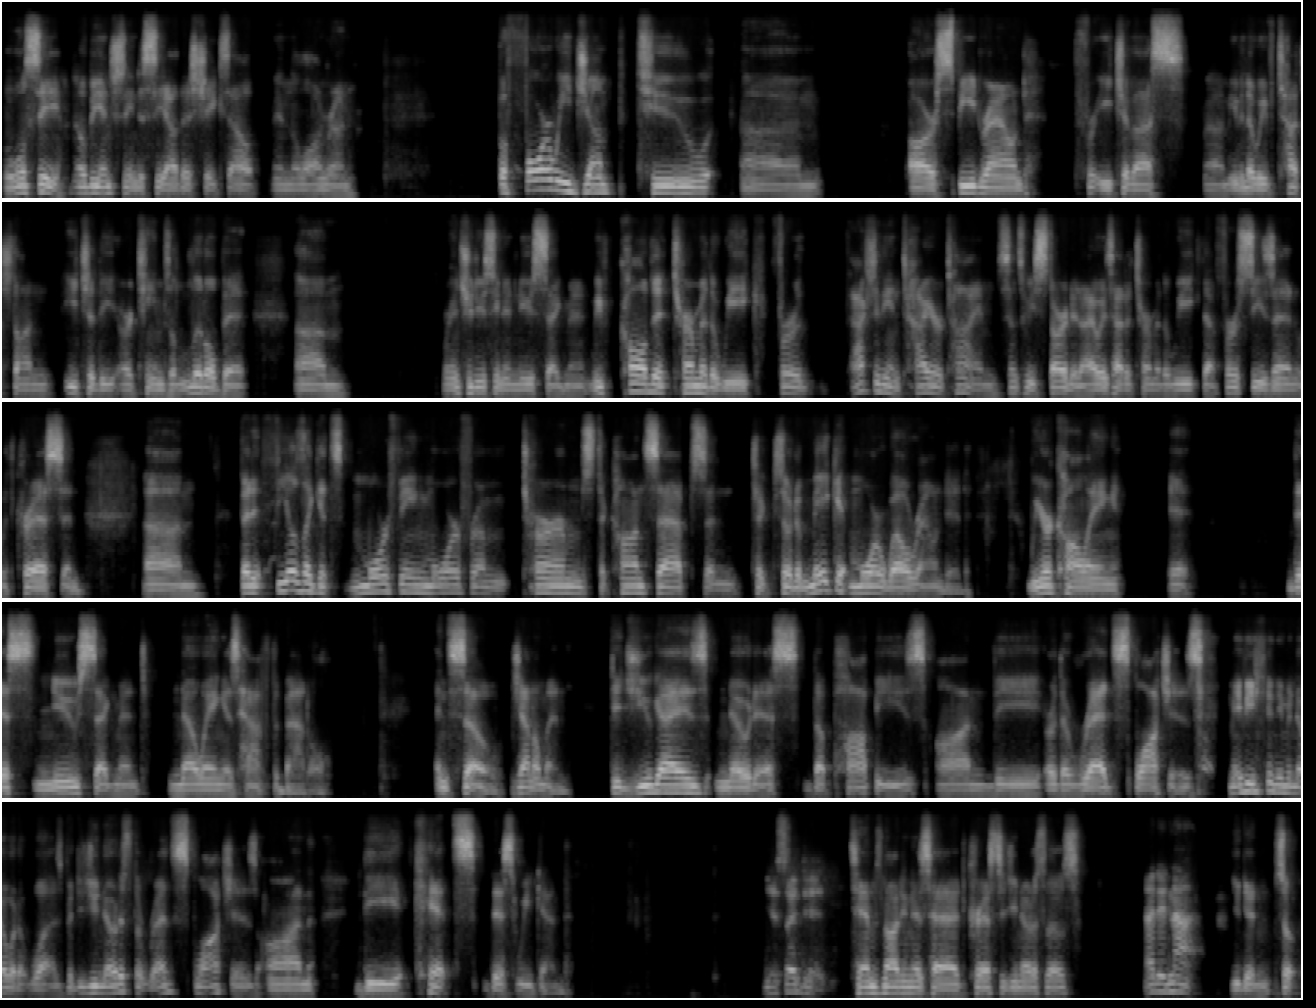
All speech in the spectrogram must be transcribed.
Well, we'll see. It'll be interesting to see how this shakes out in the long run. Before we jump to um, our speed round for each of us, um, even though we've touched on each of the our teams a little bit, um, we're introducing a new segment. We've called it Term of the Week for actually the entire time since we started. I always had a Term of the Week that first season with Chris and um, but it feels like it's morphing more from terms to concepts and to so to make it more well-rounded we are calling it this new segment knowing is half the battle and so gentlemen did you guys notice the poppies on the or the red splotches maybe you didn't even know what it was but did you notice the red splotches on the kits this weekend Yes, I did. Tim's nodding his head. Chris, did you notice those? I did not. You didn't. So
